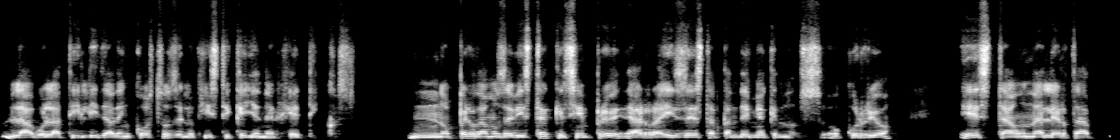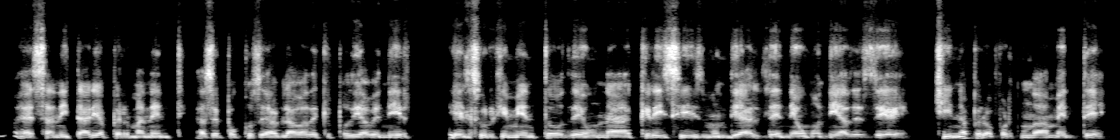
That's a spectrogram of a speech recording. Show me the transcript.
la volatilidad en costos de logística y energéticos. No perdamos de vista que siempre a raíz de esta pandemia que nos ocurrió, está una alerta eh, sanitaria permanente. Hace poco se hablaba de que podía venir el surgimiento de una crisis mundial de neumonía desde China, pero afortunadamente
